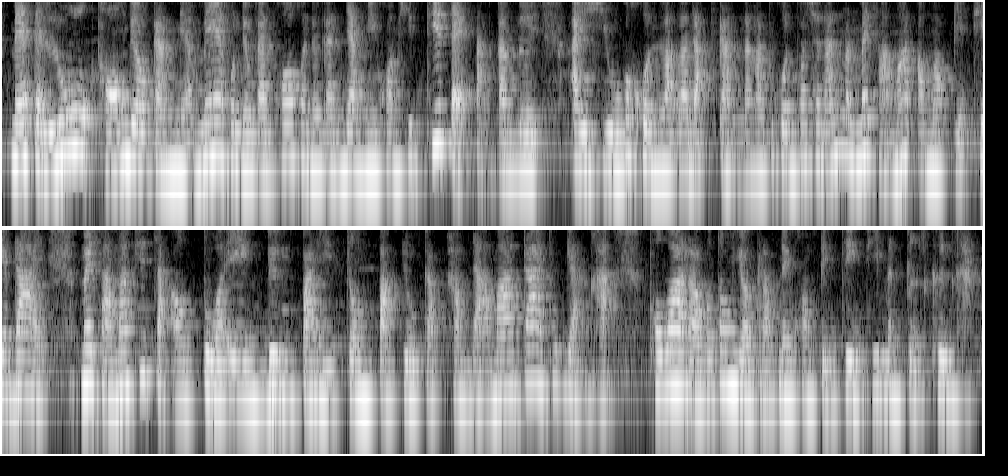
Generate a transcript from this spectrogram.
แม้แต่ลูกท้องเดียวกันเนี่ยแม่คนเดียวกันพ่อคนเดียวกันยังมีความคิดที่แตกต่างกันเลย IQ ก็คนละระดับกันนะคะ ทุกคนเพราะฉะนั้นมันไม่สามารถเอามาเปรียบเทียบได้ ไม่สามารถที่จะเอาตัวเองดึงไปจมปักอยู่กับคำดราม่าได้ทุกอย่างค่ะ เพราะว่าเราก็ต้องยอมรับในความเป็นจริงที่มันเกิดขึ้นค่ะ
